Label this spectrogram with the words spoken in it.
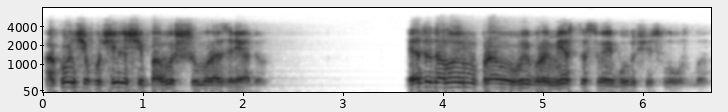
окончив училище по высшему разряду. Это дало ему право выбора места своей будущей службы.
